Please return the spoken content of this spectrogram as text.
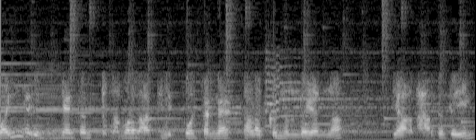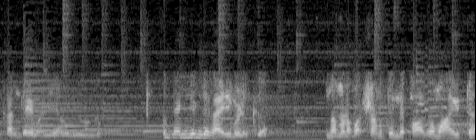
വലിയൊരു മുന്നേറ്റം നമ്മുടെ നാട്ടിൽ ഇപ്പോൾ തന്നെ നടക്കുന്നുണ്ട് എന്ന യാഥാർത്ഥ്യത്തെയും കണ്ടേ മതിയാവുന്നുള്ളൂ നെല്ലിന്റെ കാര്യം എടുക്കുക. നമ്മുടെ ഭക്ഷണത്തിന്റെ ഭാഗമായിട്ട്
